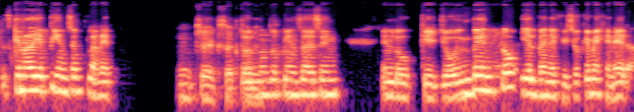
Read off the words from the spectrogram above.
es que nadie piensa en planeta. Sí. Todo el mundo piensa es en, en lo que yo invento y el beneficio que me genera,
